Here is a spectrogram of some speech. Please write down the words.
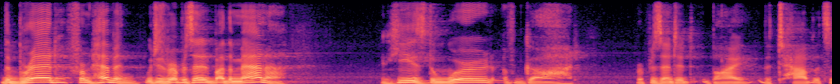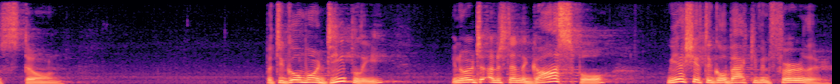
the bread from heaven, which is represented by the manna, and he is the Word of God, represented by the tablets of stone. But to go more deeply, in order to understand the gospel, we actually have to go back even further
